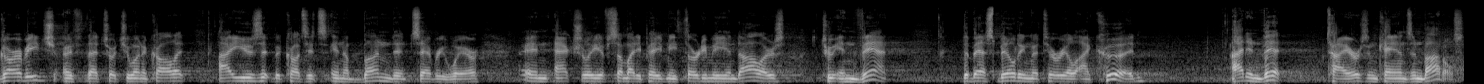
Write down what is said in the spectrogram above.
garbage, if that's what you want to call it. I use it because it's in abundance everywhere. And actually, if somebody paid me $30 million to invent the best building material I could, I'd invent tires and cans and bottles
